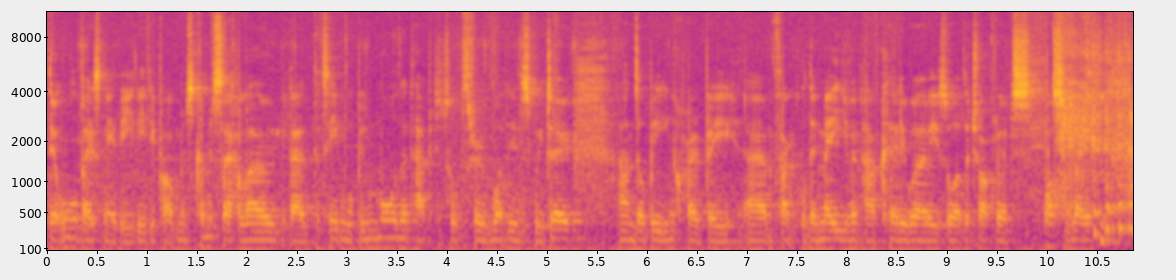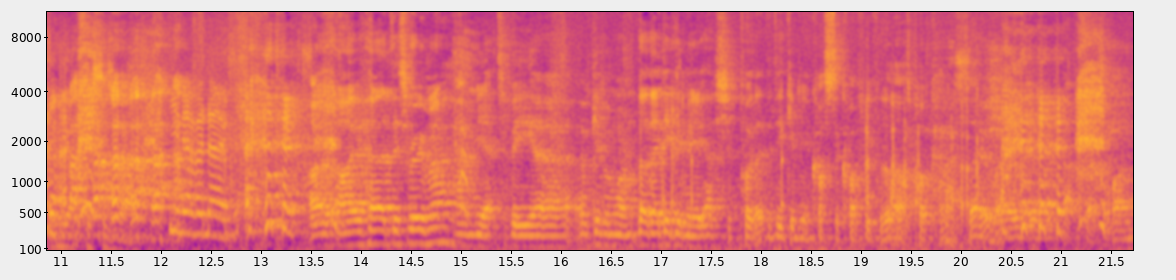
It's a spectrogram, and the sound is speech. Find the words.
they're all based near the ED departments. Come and say hello. You know, the team will be more than happy to talk through what it is we do, and they'll be incredibly um, thankful. They may even have curly whirlies or the chocolates, possibly in the office as well. You never know. I, I've heard this rumour. I'm yet to be uh, given one. But they did give me. I should put that. They did give me a Costa coffee for the last podcast, so uh, yeah, that, that's fine.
